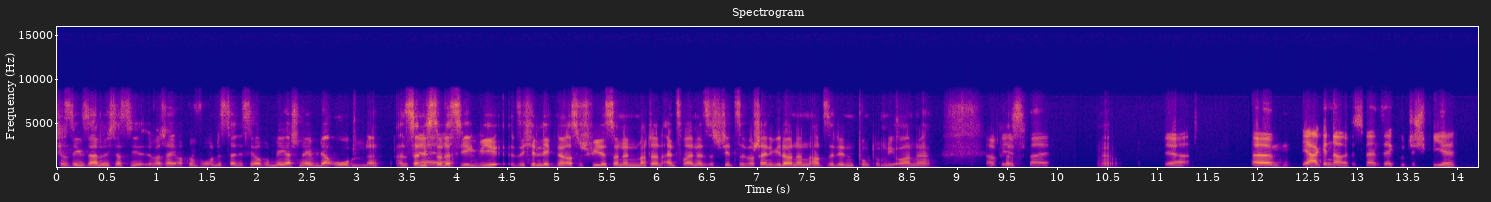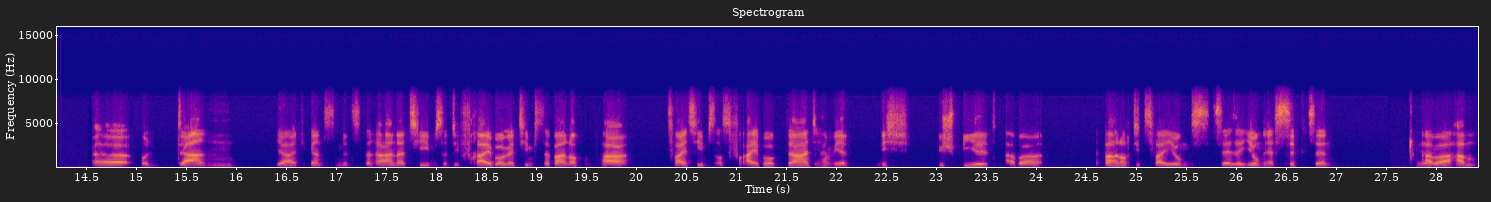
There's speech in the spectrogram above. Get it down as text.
Deswegen dadurch, dass sie wahrscheinlich auch gewohnt ist, dann ist sie auch mega schnell wieder oben, ne? Also es ist ja, Ja, nicht so, dass sie irgendwie sich hinlegt und dann aus dem Spiel ist, sondern macht dann ein, zwei Netze, steht sie wahrscheinlich wieder und dann haut sie den Punkt um die Ohren, ne? Auf jeden Krass. Fall. Ja. Ja, ähm, ja genau, das war ein sehr gutes Spiel. Äh, und dann, ja, die ganzen Münsteraner Teams und die Freiburger Teams, da waren auch ein paar, zwei Teams aus Freiburg da, die haben wir nicht gespielt, aber waren auch die zwei Jungs sehr, sehr jung, erst 17, Ja, aber haben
